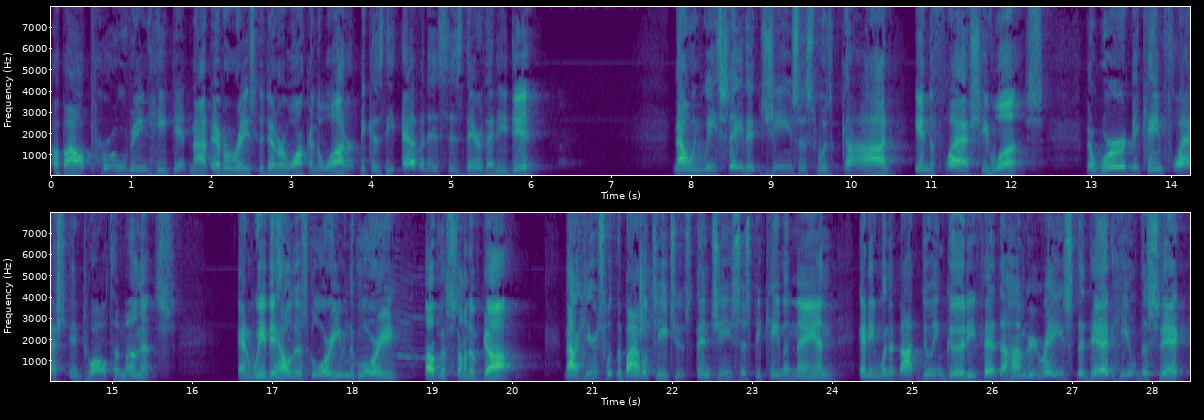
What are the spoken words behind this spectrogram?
about proving he did not ever raise the dead or walk on the water? Because the evidence is there that he did. Now, when we say that Jesus was God in the flesh, he was. The Word became flesh and dwelt among us, and we beheld his glory, even the glory of the Son of God. Now, here's what the Bible teaches. Then Jesus became a man, and he went about doing good. He fed the hungry, raised the dead, healed the sick,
